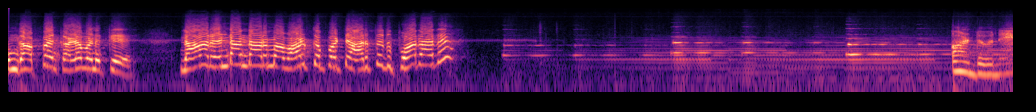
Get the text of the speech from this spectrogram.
உங்க அப்பன் கழவனுக்கு நான் ரெண்டாம் தாரமா வாழ்க்கப்பட்டு அறுத்தது போதாது? ஆண்டவனே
